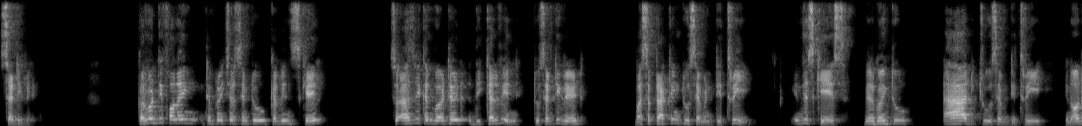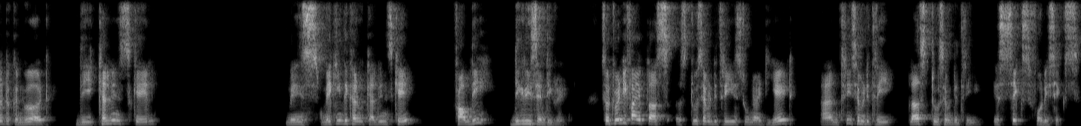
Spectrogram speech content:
centigrade. Convert the following temperatures into Kelvin scale. So as we converted the Kelvin to centigrade by subtracting 273, in this case we are going to add 273 in order to convert the Kelvin scale means making the Kelvin scale from the degree centigrade. So 25 plus 273 is 298 and 373 plus 273 is 646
